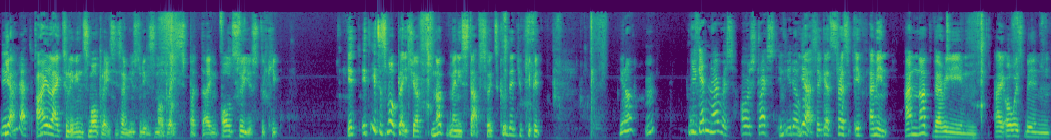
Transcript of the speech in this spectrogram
You yeah. do that? I like to live in small places. I'm used to live in small places, but I'm also used to keep. It, it it's a small place. You have not many stuff, so it's good that you keep it. You know. You get nervous or stressed if you don't. Yes, I get stressed. If I mean, I'm not very. Um, I always been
